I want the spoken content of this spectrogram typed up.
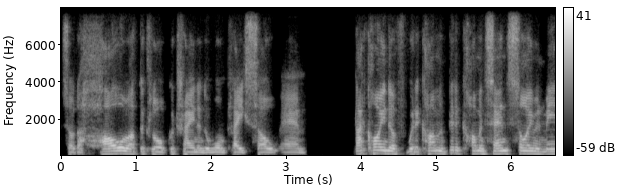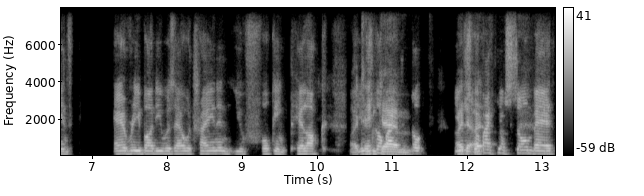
So the whole of the club could train in the one place. So um, that kind of with a common bit of common sense, Simon means everybody was out training. You fucking pillock. I you think um, to, you I, just go back to your sunbed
